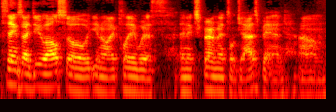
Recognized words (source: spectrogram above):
things I do also, you know, I play with an experimental jazz band. Um,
